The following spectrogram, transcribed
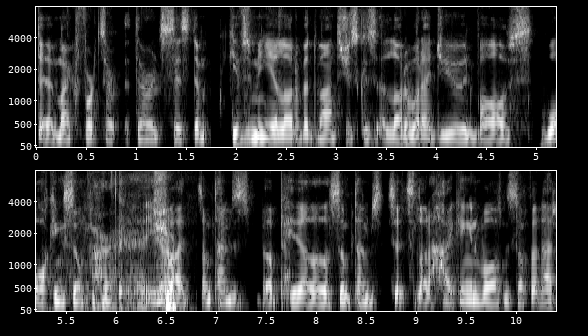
the micro four third system gives me a lot of advantages because a lot of what I do involves walking somewhere. you know, sure. I, sometimes uphill, sometimes so it's a lot of hiking involved and stuff like that.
